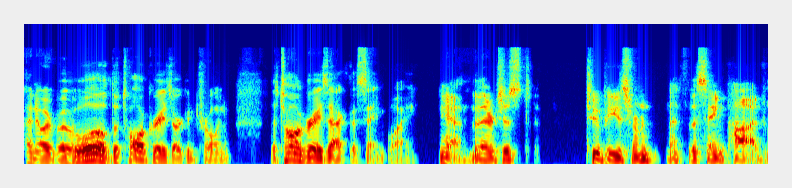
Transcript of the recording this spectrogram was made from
I know everybody, well, the tall grays are controlling them. The tall grays act the same way. Yeah, they're just two peas from the same pod.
